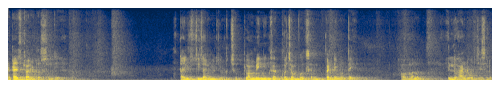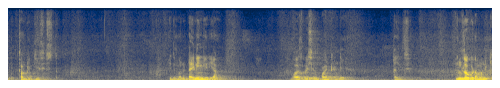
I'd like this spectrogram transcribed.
అటాచ్ టాయిలెట్ వస్తుంది. టైల్స్ డిజైన్ మీరు చూడొచ్చు. ప్లంబింగ్ ఇంకా కొంచెం వర్క్స్ అన్ని పెండింగ్ ఉంటాయి. అవి మనం ఇల్లు హ్యాండ్ ఓవర్ చేసేటప్పుడు కంప్లీట్ చేసేస్తాం. ఇది మన dining area wash basin point అండి. టైల్స్ ఇందులో కూడా మనకి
